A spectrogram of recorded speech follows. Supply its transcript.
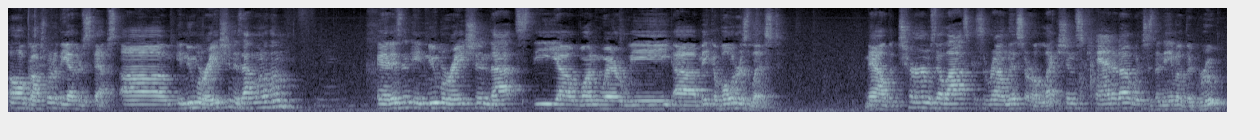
Oh gosh, what are the other steps? Um, enumeration, is that one of them? And isn't enumeration, that's the uh, one where we uh, make a voters list. Now, the terms they'll ask us around this are Elections Canada, which is the name of the group.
